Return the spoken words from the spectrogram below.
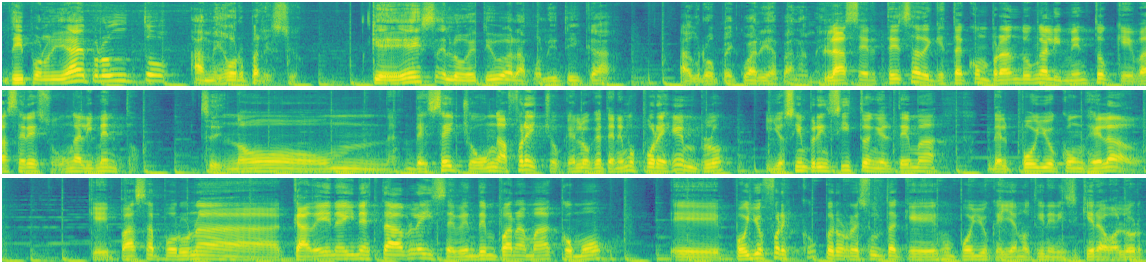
Disponibilidad de producto a mejor precio, que es el objetivo de la política agropecuaria panameña. La certeza de que está comprando un alimento que va a ser eso, un alimento. No un desecho, un afrecho, que es lo que tenemos, por ejemplo, y yo siempre insisto en el tema del pollo congelado, que pasa por una cadena inestable y se vende en Panamá como eh, pollo fresco, pero resulta que es un pollo que ya no tiene ni siquiera valor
